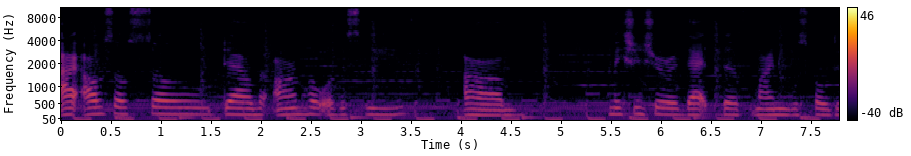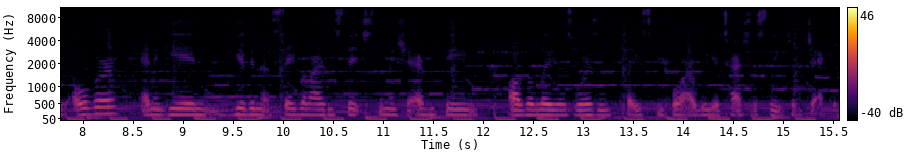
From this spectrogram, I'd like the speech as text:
I also sewed down the armhole of the sleeve, um, making sure that the lining was folded over and again giving a stabilizing stitch to make sure everything, all the layers was in place before I reattached the sleeve to the jacket.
